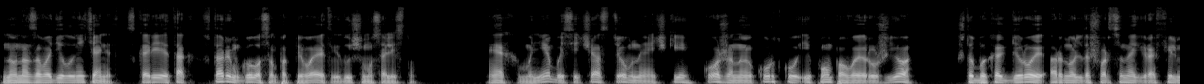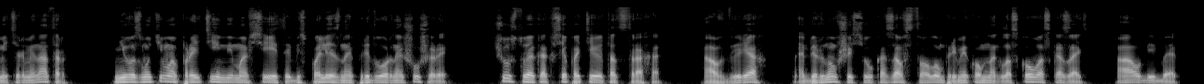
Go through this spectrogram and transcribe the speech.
но на заводилу не тянет, скорее так, вторым голосом подпевает ведущему солисту. Эх, мне бы сейчас темные очки, кожаную куртку и помповое ружье, чтобы как герой Арнольда Шварценеггера в фильме «Терминатор» невозмутимо пройти мимо всей этой бесполезной придворной шушеры, чувствуя, как все потеют от страха, а в дверях, обернувшись и указав стволом прямиком на Глазкова, сказать «I'll be back».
